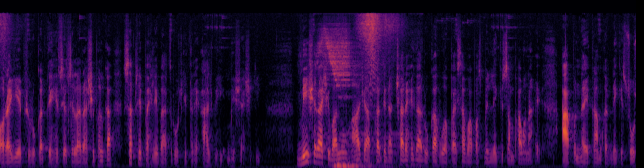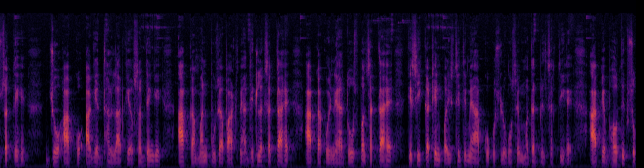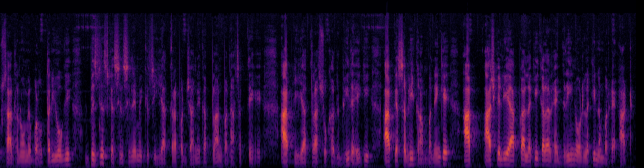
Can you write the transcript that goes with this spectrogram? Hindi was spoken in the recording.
और आइए शुरू करते हैं सिलसिला राशिफल का। सबसे पहले बात रोज की तरह आज भी मेष राशि की। मेष राशि वालों, आज आपका दिन अच्छा रहेगा, रुका हुआ पैसा वापस मिलने की संभावना है। आप नए काम करने की सोच सकते हैं। जो आपको आगे धन लाभ के अवसर देंगे। आपका मन पूजा पाठ में अधिक लग सकता है, आपका कोई नया दोस्त बन सकता है, किसी कठिन परिस्थिति में आपको कुछ लोगों से मदद मिल सकती है। आपके भौतिक सुख साधनों में बढ़ोतरी होगी। बिज़नेस के सिलसिले में किसी यात्रा पर जाने का प्लान बना सकते हैं। आपकी यात्रा सुखद भी रहेगी। आपके सभी काम बनेंगे। आप, आज के लिए आपका लकी कलर है ग्रीन और लकी नंबर है आठ।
